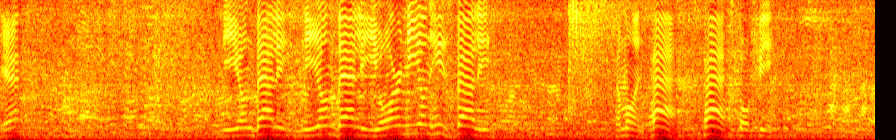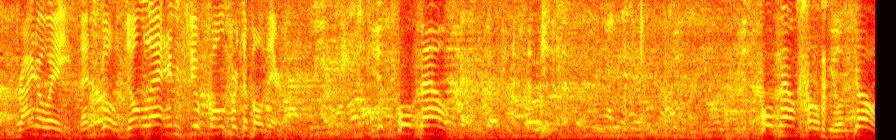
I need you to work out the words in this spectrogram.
Yeah. Knee on belly. Knee on belly. Your knee on his belly. Come on, pass, pass, Kofi. Right away. Let's go. Don't let him feel comfortable there. You just pulled him out. You just pulled him out, Kofi. Let's go.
